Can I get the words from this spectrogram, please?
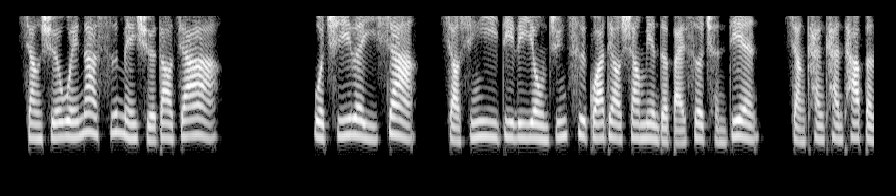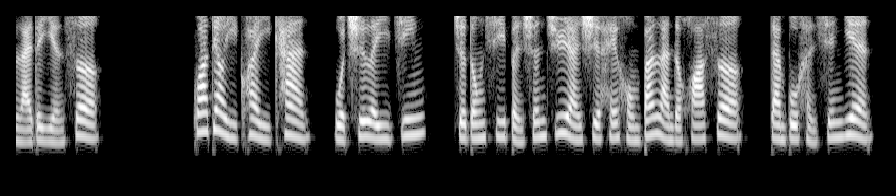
想学维纳斯没学到家啊！我迟疑了一下，小心翼翼地利用军刺刮掉上面的白色沉淀，想看看它本来的颜色。刮掉一块一看，我吃了一惊，这东西本身居然是黑红斑斓的花色，但不很鲜艳，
